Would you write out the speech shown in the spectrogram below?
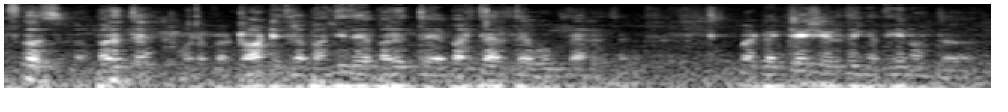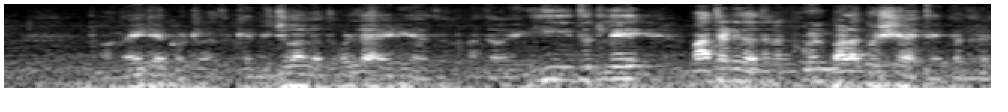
ಅಫ್ಕೋರ್ಸ್ ಬರುತ್ತೆ. ಡ್ರಾಟ್ ಇದ್ರೆ ಬಂದಿದೆ, ಬರುತ್ತೆ, ಬರ್ತಾ ಇರುತ್ತೆ, ಹೋಗ್ತಾ ಇರುತ್ತೆ. ಬಟ್ ವೆಂಕಟೇಶ್ ಹೇಳ್ದಂಗೆ ಅದೇನೋ ಒಂದು ಒಂದು ಐಡಿಯಾ ಕೊಟ್ಟರು ಅದಕ್ಕೆ ನಿಜವಾಗ್ಲೂ ಅದು ಒಳ್ಳೆ ಐಡಿಯಾ ಅದು. ಅದು ಈ ಇದರಲ್ಲಿ ಮಾತಾಡಿದ ಅದು ನಮ್ಗೆ ಭಾಳ ಖುಷಿ ಆಯ್ತು. ಯಾಕಂದರೆ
